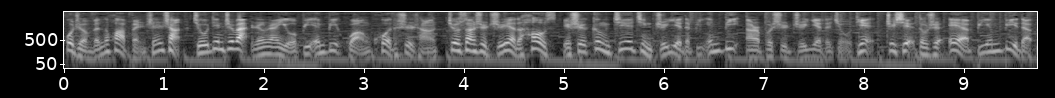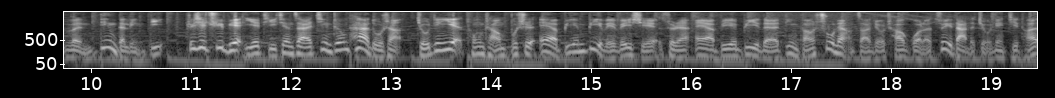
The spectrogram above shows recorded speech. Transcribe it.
或者文化本身上，酒店之外仍然有 B&B 广阔的市场。就算是职业的 host，也是更接近职业的 B&B，而不是职业的酒店。这些都是 Airbnb 的稳定的领地。这些区别也体现在竞争态度上。酒店业通常不是 Airbnb 为威胁，虽然 Airbnb 的订房数量早就超过了最大的酒店集团，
